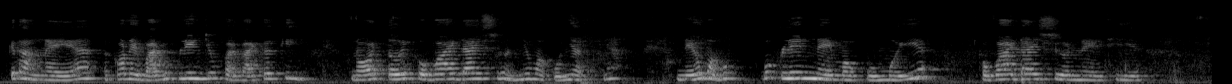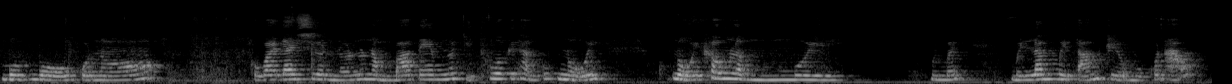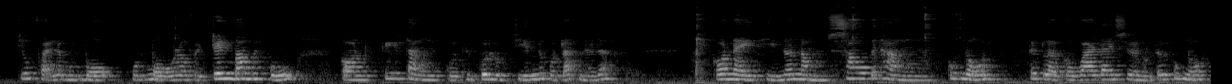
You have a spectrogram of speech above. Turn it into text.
cái thằng này á, con này vải Brooklyn chứ không phải vải kim. Nói tới cổ vai đai sườn nhưng mà của Nhật nhá. Nếu mà Brooklyn này màu của Mỹ á cầu vai đai sườn này thì một bộ của nó của vai đai sườn nó nó nằm ba tem, nó chỉ thua cái thằng cúc nổi. Cúc nổi không là 10 mười mấy? 15 18 triệu một con áo, chứ không phải là một bộ. Một bộ là phải trên 30 cú còn cái thằng của thủy quân lục chiến nó còn đắt nữa đó. Con này thì nó nằm sau cái thằng cúc nối, tức là cầu vai đai sườn tới cúc nối.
